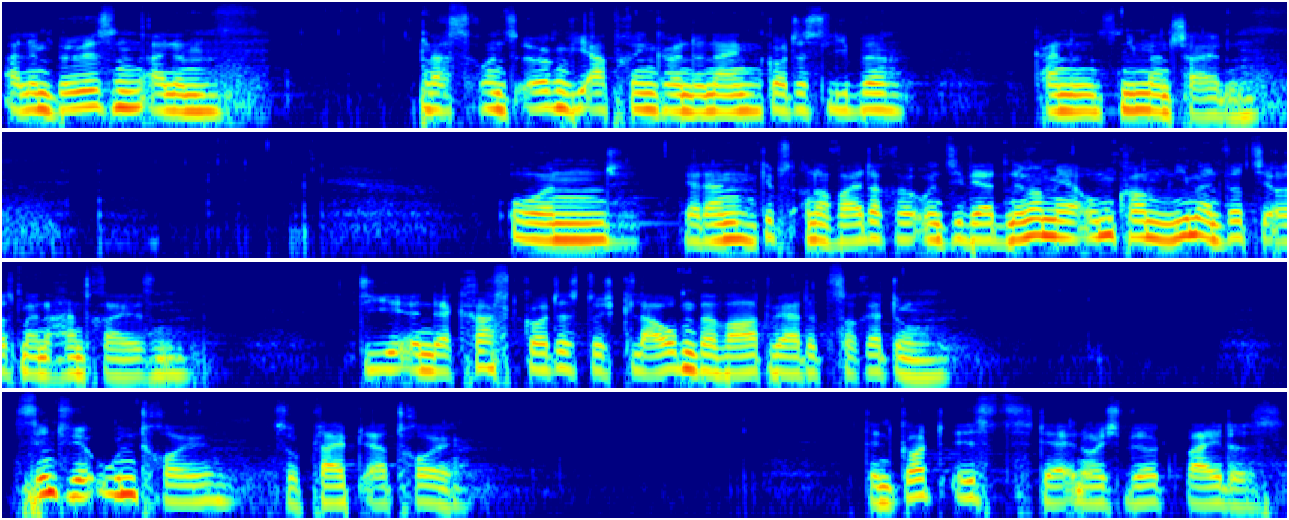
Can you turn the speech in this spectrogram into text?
allem Bösen, allem, was uns irgendwie abbringen könnte. Nein, Gottes Liebe kann uns niemand scheiden. Und ja, dann gibt es auch noch weitere. Und sie werden immer mehr umkommen. Niemand wird sie aus meiner Hand reißen. Die in der Kraft Gottes durch Glauben bewahrt werdet zur Rettung. Sind wir untreu, so bleibt er treu. Denn Gott ist, der in euch wirkt, beides,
